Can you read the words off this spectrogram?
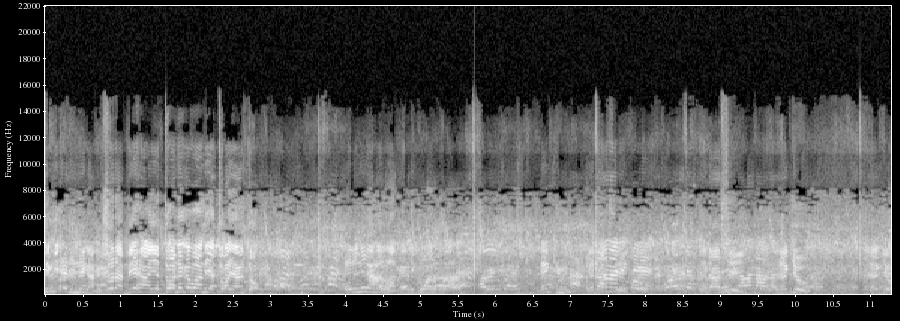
Digi edi ninga sora be ha ye to ne ga wandi ye to yan to edi ninga na lak digi wan fa thank you ya da se ya da se thank you Thank you.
